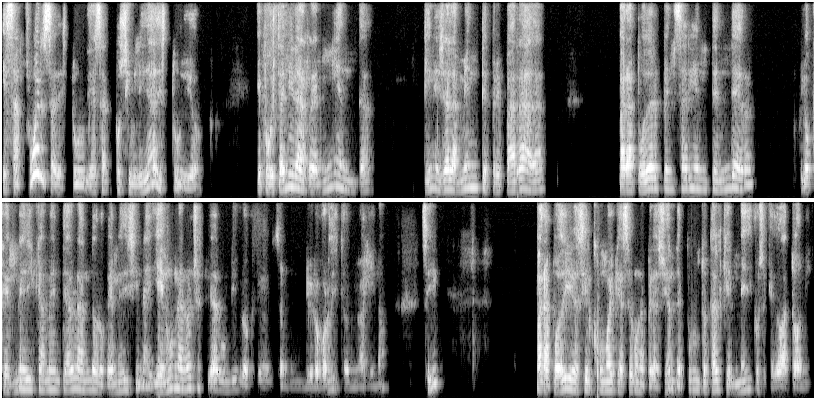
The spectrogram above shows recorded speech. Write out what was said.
Esa fuerza de estudio, esa posibilidad de estudio, es porque tenía la herramienta, tiene ya la mente preparada para poder pensar y entender lo que es médicamente hablando, lo que es medicina, y en una noche estudiar un libro, un libro gordito, me imagino, ¿sí? Para poder decir cómo hay que hacer una operación de punto tal que el médico se quedó atónito.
